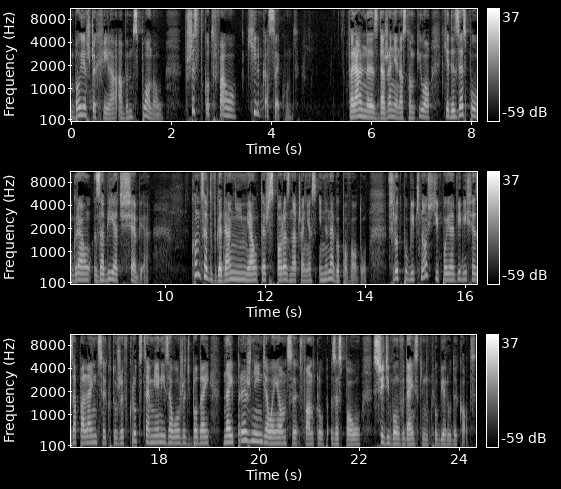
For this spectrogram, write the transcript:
bo jeszcze chwila, abym spłonął. Wszystko trwało kilka sekund. Feralne zdarzenie nastąpiło, kiedy zespół grał Zabijać siebie. Koncert w Gedanii miał też spore znaczenie z innego powodu. Wśród publiczności pojawili się zapaleńcy, którzy wkrótce mieli założyć bodaj najprężniej działający fanklub zespołu z siedzibą w gdańskim klubie Rudy Kot.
